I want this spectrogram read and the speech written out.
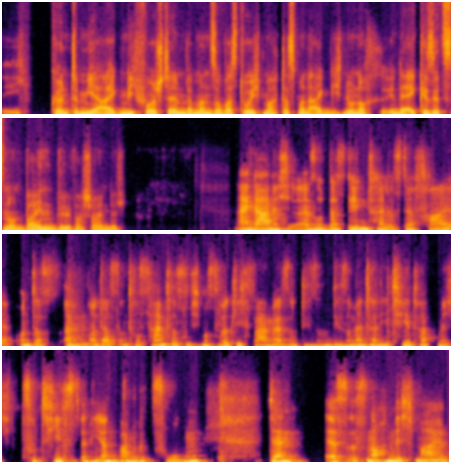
Ich könnte mir eigentlich vorstellen, wenn man sowas durchmacht, dass man eigentlich nur noch in der Ecke sitzen und weinen will, wahrscheinlich. Nein, gar nicht. Also das Gegenteil ist der Fall. Und das, ähm, und das Interessante ist, ich muss wirklich sagen, also diese, diese Mentalität hat mich zutiefst in ihren Bann gezogen. Denn es ist noch nicht mal,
